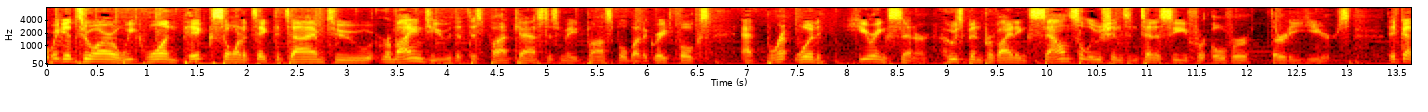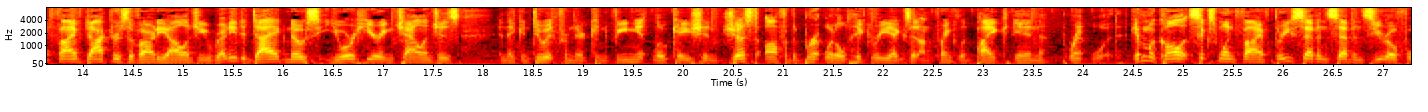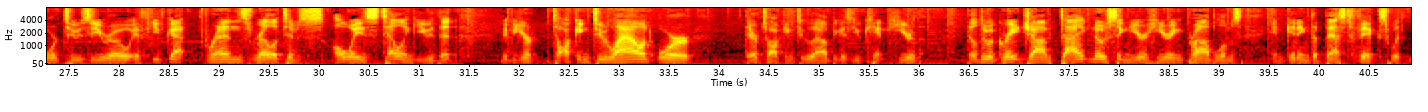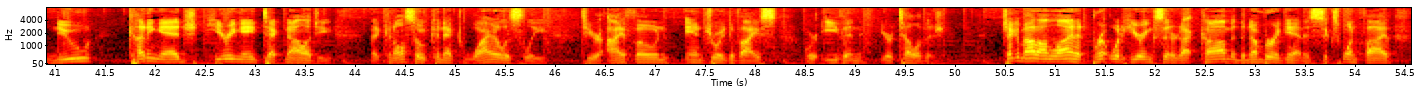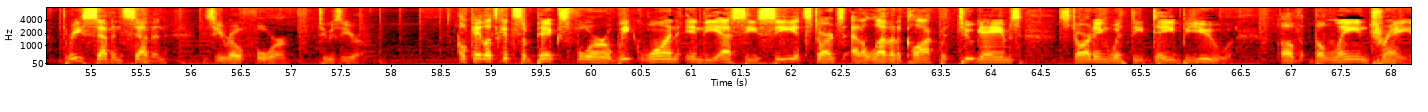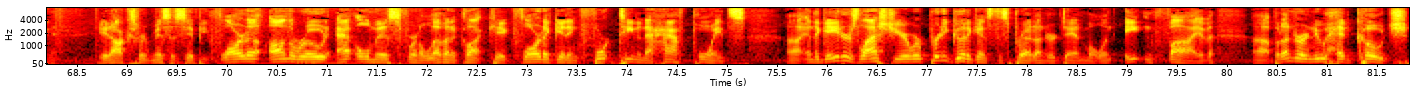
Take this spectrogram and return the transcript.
Before we get to our week one picks, I want to take the time to remind you that this podcast is made possible by the great folks at Brentwood Hearing Center, who's been providing sound solutions in Tennessee for over 30 years. They've got five doctors of audiology ready to diagnose your hearing challenges, and they can do it from their convenient location just off of the Brentwood Old Hickory exit on Franklin Pike in Brentwood. Give them a call at 615 377 0420 if you've got friends, relatives always telling you that maybe you're talking too loud or they're talking too loud because you can't hear them. They'll do a great job diagnosing your hearing problems and getting the best fix with new cutting edge hearing aid technology that can also connect wirelessly your iPhone, Android device, or even your television. Check them out online at BrentwoodHearingCenter.com, and the number again is 615 377 0420. Okay, let's get some picks for week one in the SEC. It starts at 11 o'clock with two games, starting with the debut of the Lane Train in Oxford, Mississippi. Florida on the road at Ole Miss for an 11 o'clock kick. Florida getting 14 and a half points. Uh, and the Gators last year were pretty good against the spread under Dan Mullen, eight and five. Uh, but under a new head coach,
